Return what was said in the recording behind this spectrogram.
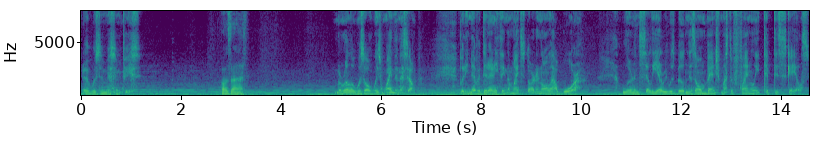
That was the missing piece. How's that? Morello was always winding us up. But he never did anything that might start an all-out war. Learning Salieri was building his own bench must have finally tipped his scales,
